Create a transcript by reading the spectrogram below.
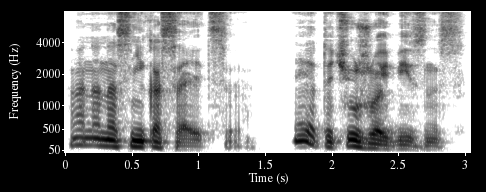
Она нас не касается. Это чужой бизнес.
